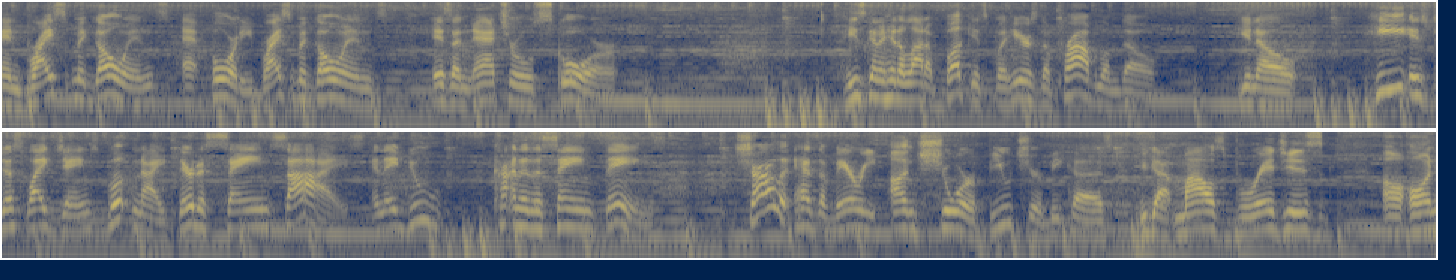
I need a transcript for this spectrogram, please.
and Bryce McGowens at 40. Bryce McGowens is a natural scorer. He's going to hit a lot of buckets, but here's the problem though. You know, he is just like James Bouknight. They're the same size and they do kind of the same things. Charlotte has a very unsure future because you got Miles Bridges uh, on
